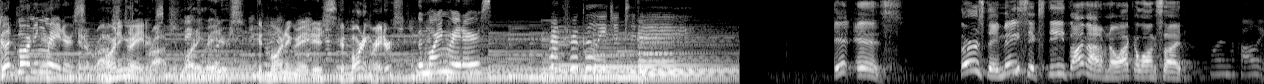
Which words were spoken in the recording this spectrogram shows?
Good morning, Raiders. In a rush. Morning take a Raiders. rush. Good morning, Raiders. Good morning, Raiders. Good morning, Raiders. Good morning, Raiders. Renfrew Collegiate today. It is Thursday, May 16th. I'm Adam Nowak alongside Lauren McCauley.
